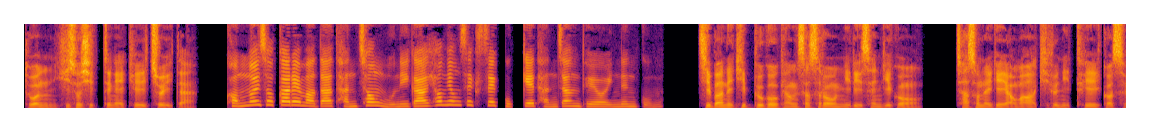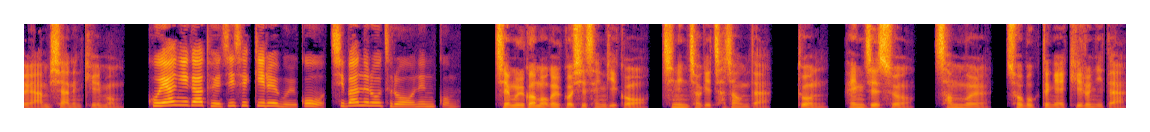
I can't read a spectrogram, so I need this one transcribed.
돈, 희소식 등의 길조이다. 건물 석가래마다 단청 무늬가 형형색색 곱게 단장되어 있는 꿈. 집안에 기쁘고 경사스러운 일이 생기고 자손에게 영화와 기운이 트일 것을 암시하는 길몽. 고양이가 돼지 새끼를 물고 집 안으로 들어오는 꿈. 재물과 먹을 것이 생기고 친인척이 찾아온다. 돈, 횡재수, 선물, 소복 등의 기운이다.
